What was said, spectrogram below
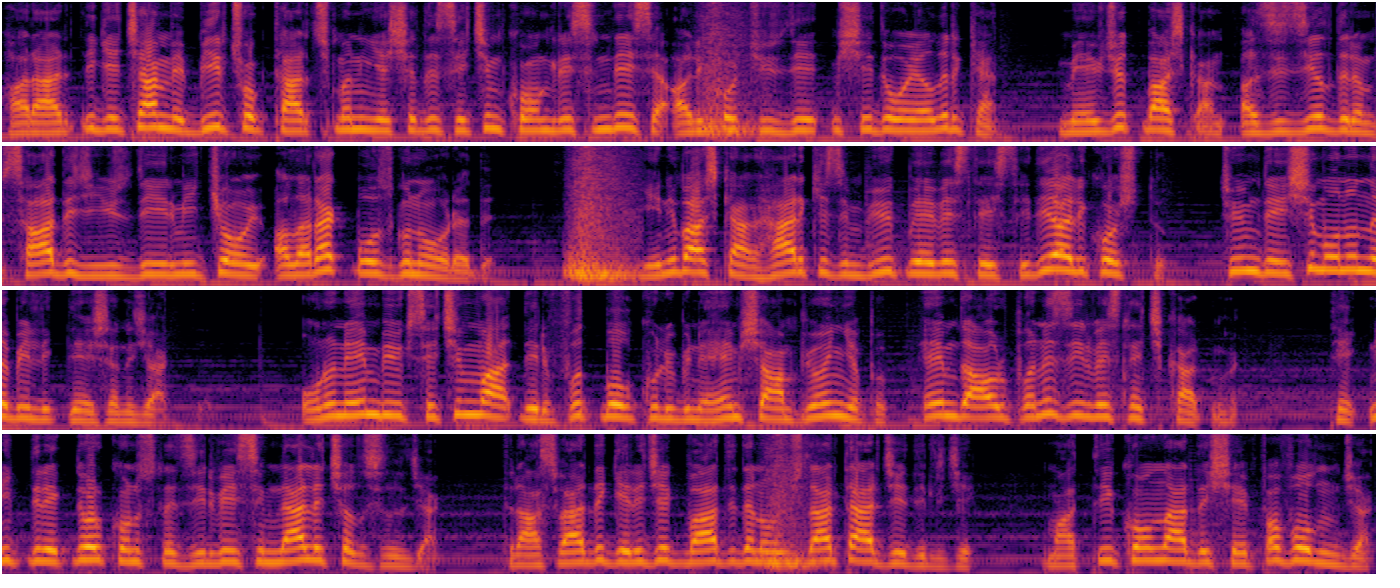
Hararetli geçen ve birçok tartışmanın yaşadığı seçim kongresinde ise Ali Koç %77 oy alırken mevcut başkan Aziz Yıldırım sadece %22 oy alarak bozguna uğradı. Yeni başkan herkesin büyük bir hevesle istediği Ali Koç'tu. Tüm değişim onunla birlikte yaşanacaktı. Onun en büyük seçim vaatleri futbol kulübünü hem şampiyon yapıp hem de Avrupa'nın zirvesine çıkartmak. Teknik direktör konusunda zirve isimlerle çalışılacak. Transferde gelecek vaat eden oyuncular tercih edilecek. Maddi konularda şeffaf olunacak.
